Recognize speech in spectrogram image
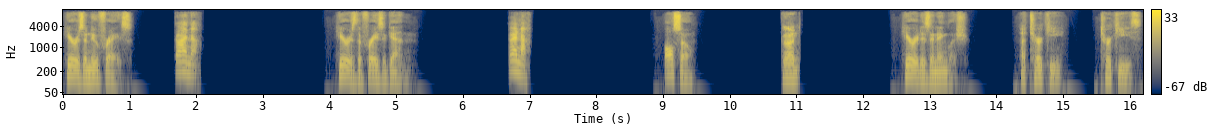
Here is a new phrase. Ghana. Here is the phrase again. Ghana. Also, Gun. here it is in English. A turkey. Turkeys.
